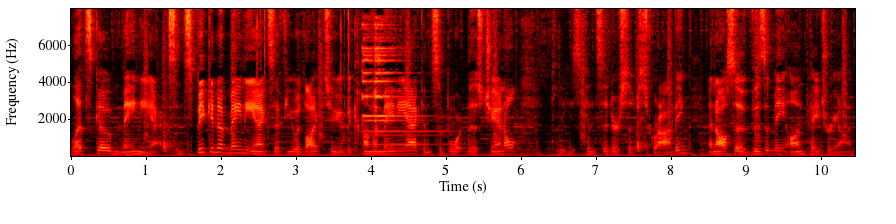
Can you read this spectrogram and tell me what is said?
Let's go Maniacs. And speaking of Maniacs, if you would like to become a Maniac and support this channel, please consider subscribing and also visit me on Patreon.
